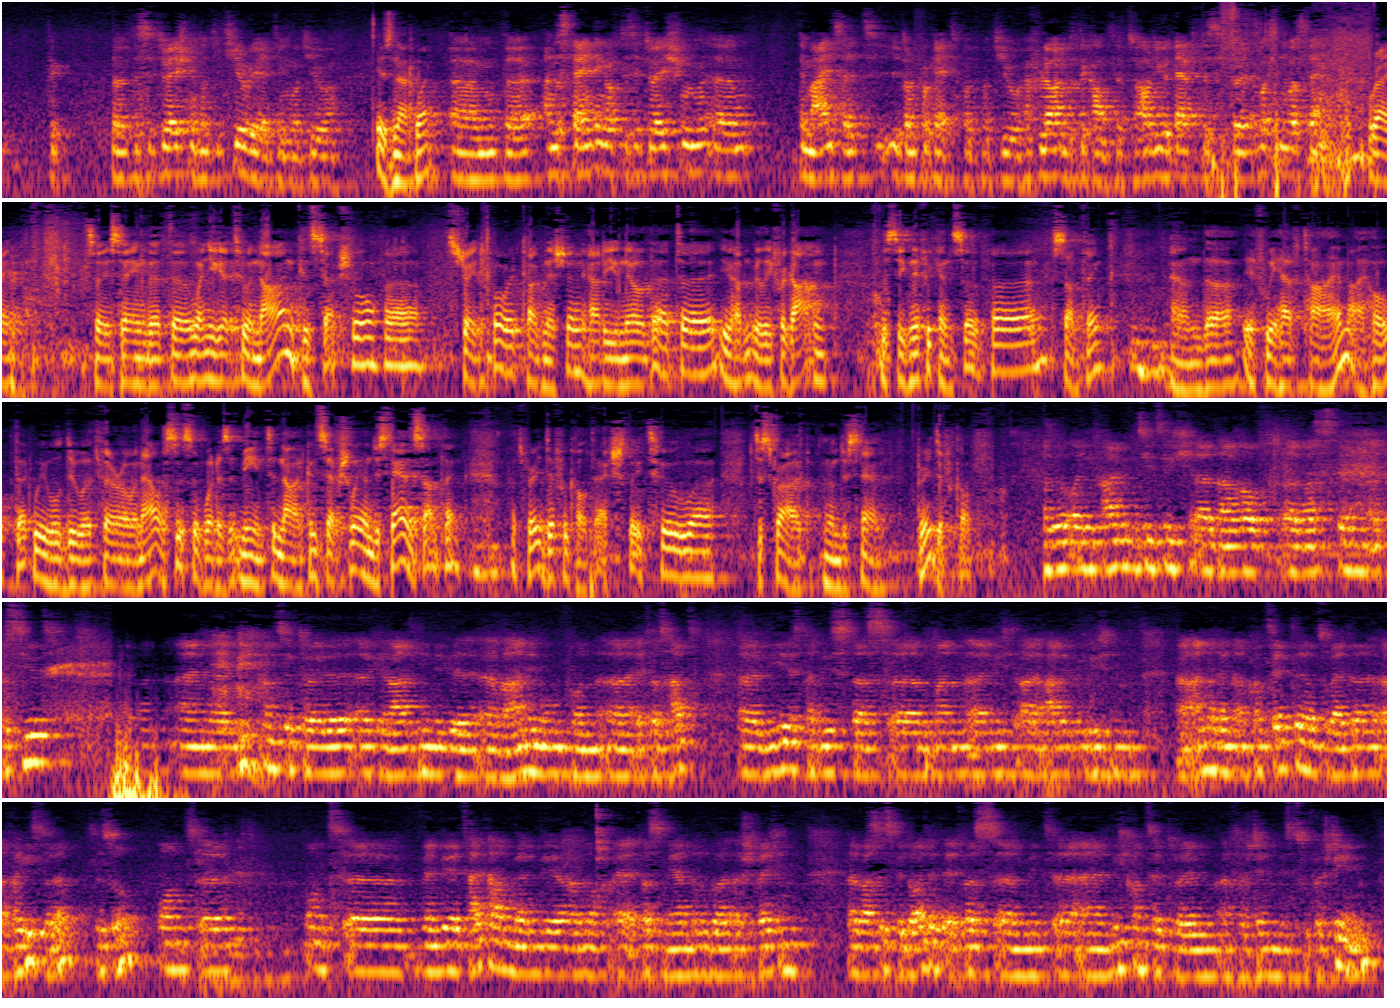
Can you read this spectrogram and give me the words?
the, the, the, situation is not deteriorating what you is not what? Um, the understanding of the situation um, the mindset you don't forget what, what you have learned with the concept. So how do you adapt this what's, in what's then right so he's saying that uh, when you get to a non-conceptual, uh, straightforward cognition, how do you know that uh, you haven't really forgotten the significance of uh, something? And uh, if we have time, I hope that we will do a thorough analysis of what does it mean to non-conceptually understand something. That's very difficult, actually, to uh, describe and understand. Very difficult. Also Frage bezieht sich darauf, was denn passiert eine nicht konzeptuelle, äh, geradlinige äh, Wahrnehmung von äh, etwas hat, wie es dann ist, dass man nicht alle, alle möglichen anderen Konzepte und so weiter vergisst, oder? Ist das so? Und und wenn wir Zeit haben, werden wir noch etwas mehr darüber sprechen, was es bedeutet, etwas mit einem nicht konzeptuellen Verständnis zu verstehen.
